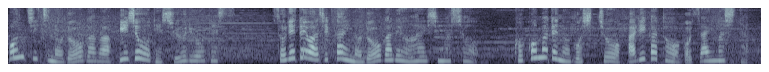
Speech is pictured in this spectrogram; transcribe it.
本日の動画は以上で終了です。それでは次回の動画でお会いしましょう。ここまでのご視聴ありがとうございました。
